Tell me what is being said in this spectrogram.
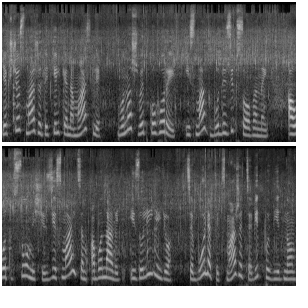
Якщо смажити тільки на маслі, воно швидко горить і смак буде зіпсований. А от в суміші зі смальцем або навіть із олією цибуля підсмажиться відповідно.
